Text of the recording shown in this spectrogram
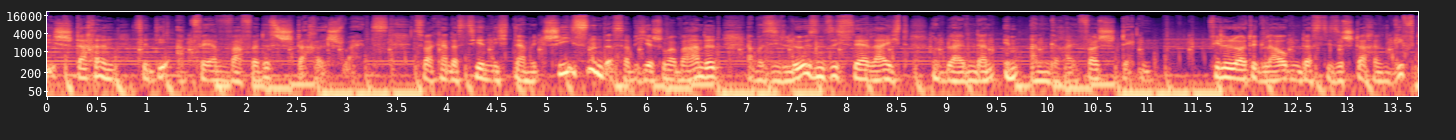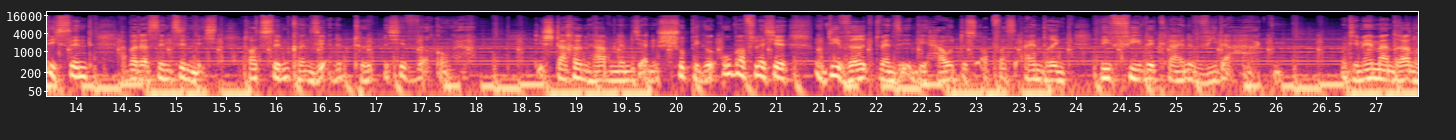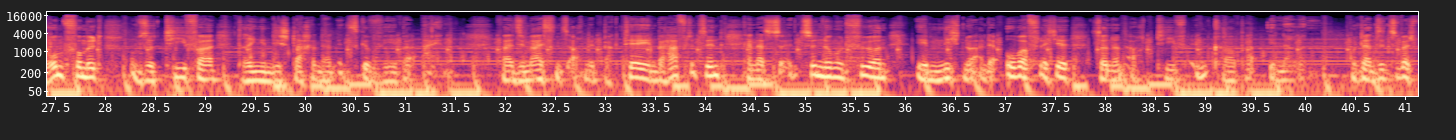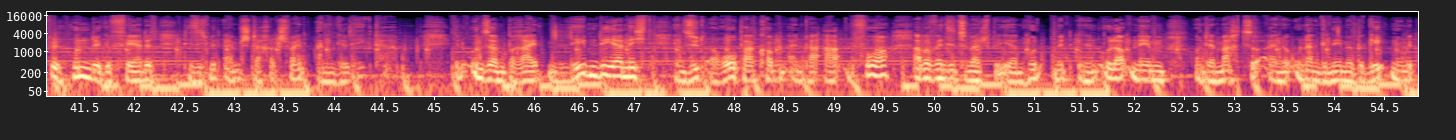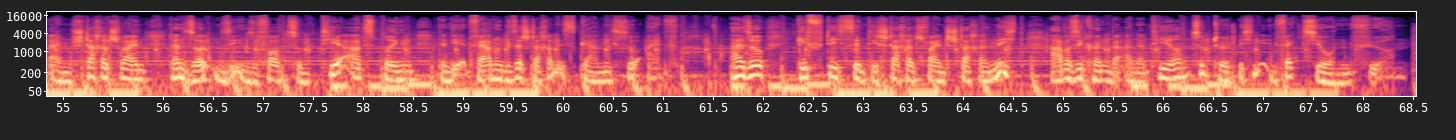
Die Stacheln sind die Abwehrwaffe des Stachelschweins. Zwar kann das Tier nicht damit schießen, das habe ich hier schon mal behandelt, aber sie lösen sich sehr leicht und bleiben dann im Angreifer stecken. Viele Leute glauben, dass diese Stacheln giftig sind, aber das sind sie nicht. Trotzdem können sie eine tödliche Wirkung haben. Die Stacheln haben nämlich eine schuppige Oberfläche und die wirkt, wenn sie in die Haut des Opfers eindringt, wie viele kleine Widerhaken. Und je mehr man dran rumfummelt, umso tiefer dringen die Stacheln dann ins Gewebe ein. Weil sie meistens auch mit Bakterien behaftet sind, kann das zu Entzündungen führen, eben nicht nur an der Oberfläche, sondern auch tief im Körperinneren. Und dann sind zum Beispiel Hunde gefährdet, die sich mit einem Stachelschwein angelegt haben. In unseren Breiten leben die ja nicht. In Südeuropa kommen ein paar Arten vor. Aber wenn Sie zum Beispiel Ihren Hund mit in den Urlaub nehmen und er macht so eine unangenehme Begegnung mit einem Stachelschwein, dann sollten Sie ihn sofort zum Tierarzt bringen, denn die Entfernung dieser Stachel ist gar nicht so einfach. Also giftig sind die Stachelschweinstacheln nicht, aber sie können bei anderen Tieren zu tödlichen Infektionen führen.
